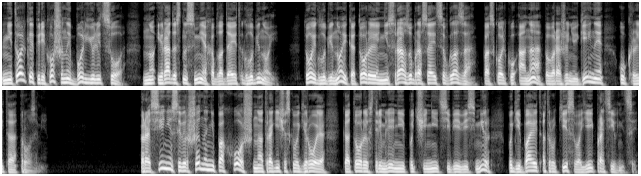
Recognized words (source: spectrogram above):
Не только перекошенное болью лицо, но и радостный смех обладает глубиной, той глубиной, которая не сразу бросается в глаза, поскольку она, по выражению Гейне, укрыта розами. Россини совершенно не похож на трагического героя, который в стремлении подчинить себе весь мир погибает от руки своей противницы,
